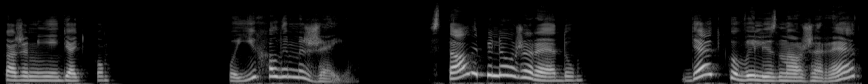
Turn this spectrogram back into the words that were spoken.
каже мені дядько. Поїхали межею. Стали біля ожереду. Дядько виліз на ожеред,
